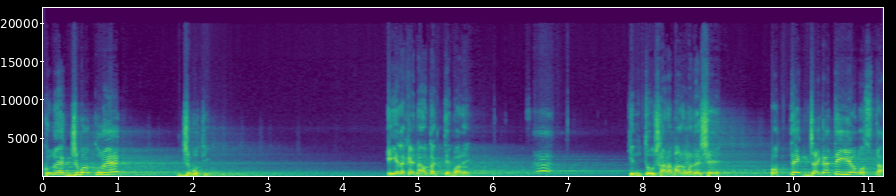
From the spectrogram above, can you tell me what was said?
কোনো এক যুবক, কোনো এক যুবতী। এই এলাকায় নাও থাকতে পারে। কিন্তু সারা বাংলাদেশে প্রত্যেক জায়গাতেই এই অবস্থা।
